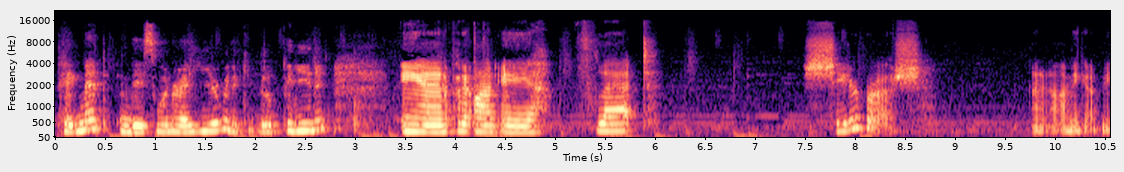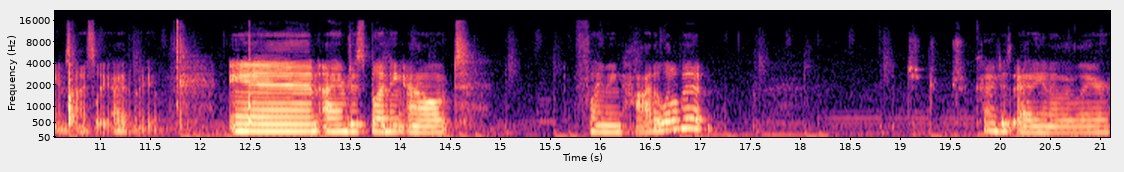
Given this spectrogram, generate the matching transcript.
pigment, this one right here with a cute little piggy in it, and put it on a flat shader brush. I don't know, I'm making up names, honestly, I have no idea. And I am just blending out Flaming Hot a little bit. Kind of just adding another layer.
